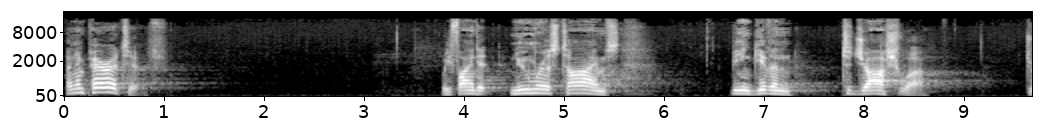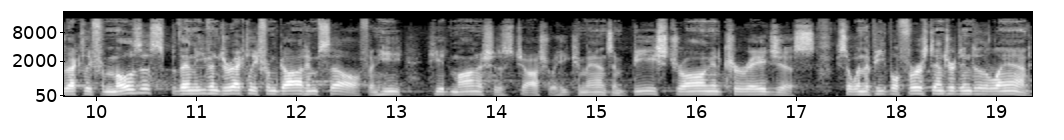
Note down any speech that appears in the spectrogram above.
an imperative. We find it numerous times being given to Joshua directly from Moses, but then even directly from God himself. And he, he admonishes Joshua. He commands him, Be strong and courageous. So when the people first entered into the land,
